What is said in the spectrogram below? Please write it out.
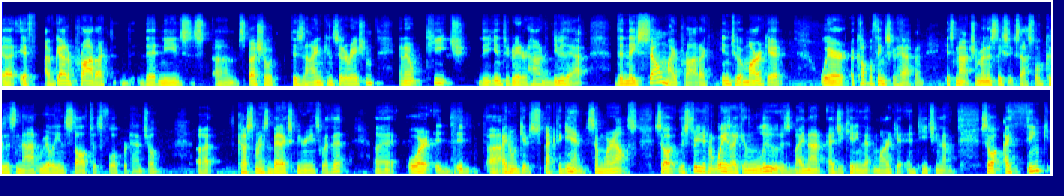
Uh, if I've got a product that needs um, special design consideration, and I don't teach the integrator how to do that, then they sell my product into a market where a couple things could happen. It's not tremendously successful because it's not really installed to its full potential. Uh, customer has a bad experience with it uh, or it, it uh, I don't get spec again somewhere else. So there's three different ways I can lose by not educating that market and teaching them. So I think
